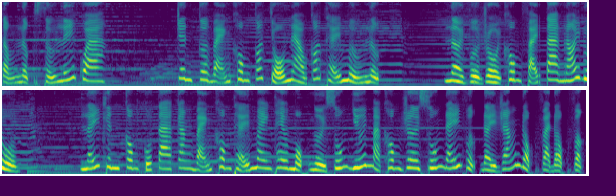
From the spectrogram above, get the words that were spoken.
tận lực xử lý qua. Trên cơ bản không có chỗ nào có thể mượn lực. Lời vừa rồi không phải ta nói đùa. Lấy khinh công của ta căn bản không thể mang theo một người xuống dưới mà không rơi xuống đáy vực đầy rắn độc và độc vật.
